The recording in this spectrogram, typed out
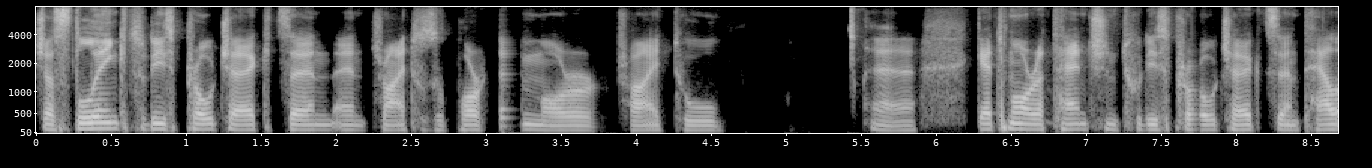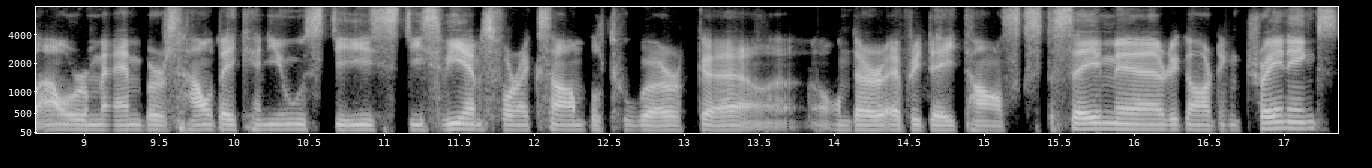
just link to these projects and and try to support them or try to uh, get more attention to these projects and tell our members how they can use these these VMs, for example, to work uh, on their everyday tasks. The same uh, regarding trainings.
